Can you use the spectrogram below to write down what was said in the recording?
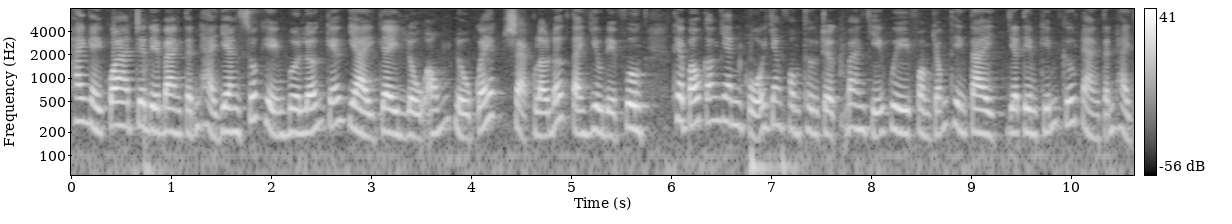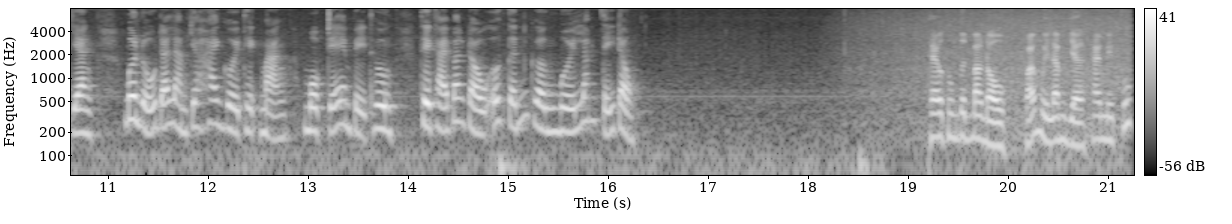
Hai ngày qua, trên địa bàn tỉnh Hà Giang xuất hiện mưa lớn kéo dài gây lũ ống, lũ quét, sạt lở đất tại nhiều địa phương. Theo báo cáo nhanh của Văn phòng Thường trực Ban Chỉ huy Phòng chống thiên tai và tìm kiếm cứu nạn tỉnh Hà Giang, mưa lũ đã làm cho hai người thiệt mạng, một trẻ em bị thương. Thiệt hại ban đầu ước tính gần 15 tỷ đồng. Theo thông tin ban đầu, khoảng 15 giờ 20 phút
